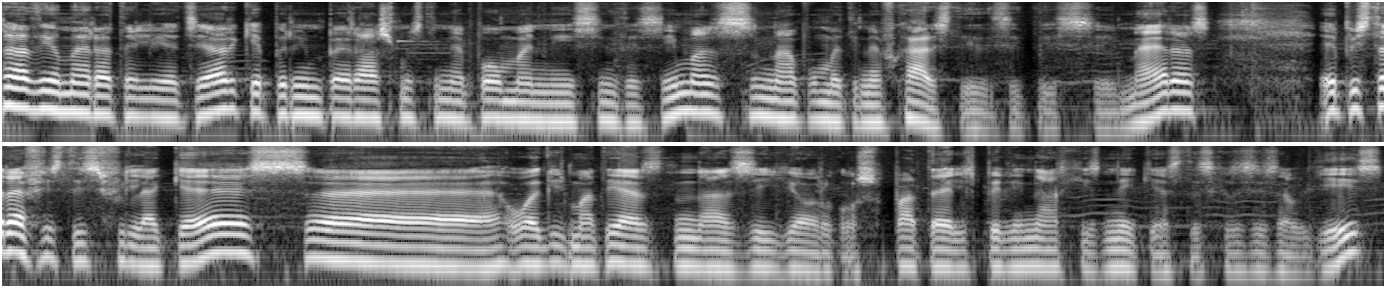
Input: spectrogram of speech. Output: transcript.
Ραδιομέρα.gr και πριν περάσουμε στην επόμενη σύνθεσή μας να πούμε την ευχάριστη είδηση της ημέρας επιστρέφει στις φυλακές ε, ο εγκληματίας Ναζί Γιώργος Πατέλης πυρηνάρχης Νίκαιας της Χρυσής Αυγής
